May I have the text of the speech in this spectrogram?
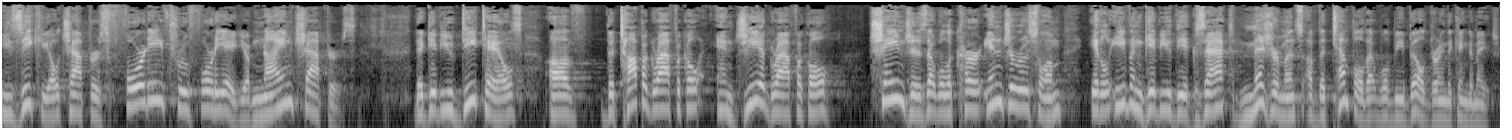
Ezekiel chapters 40 through 48. You have nine chapters that give you details of the topographical and geographical changes that will occur in Jerusalem. It'll even give you the exact measurements of the temple that will be built during the kingdom age.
